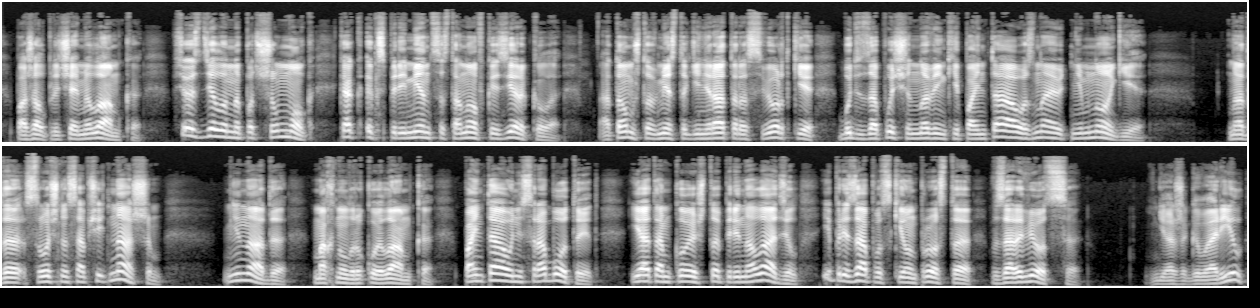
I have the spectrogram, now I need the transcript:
— пожал плечами Ламка. «Все сделано под шумок, как эксперимент с остановкой зеркала. О том, что вместо генератора свертки будет запущен новенький Паньтао, знают немногие. Надо срочно сообщить нашим». «Не надо», махнул рукой Ламка. Паньтау не сработает. Я там кое-что переналадил, и при запуске он просто взорвется. Я же говорил,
